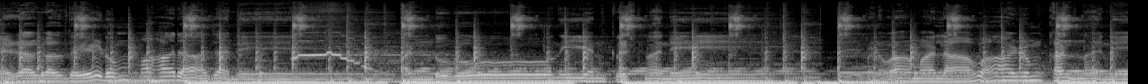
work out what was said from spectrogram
ഏഴകൾ തേടും മഹാരാജനെ. കണ്ടുവോ നീയൻ കൃഷ്ണനെ? പ്രണവമല വാഴും കണ്ണനെ.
